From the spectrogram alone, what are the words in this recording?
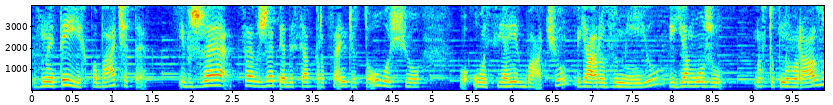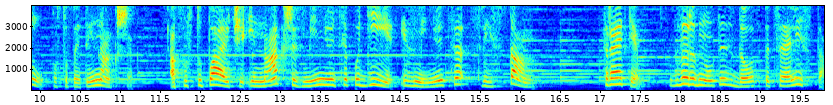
знайти їх, побачити, і вже це вже 50% того, що ось я їх бачу, я розумію, і я можу наступного разу поступити інакше. А поступаючи інакше, змінюються події і змінюється свій стан. Третє звернутись до спеціаліста.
